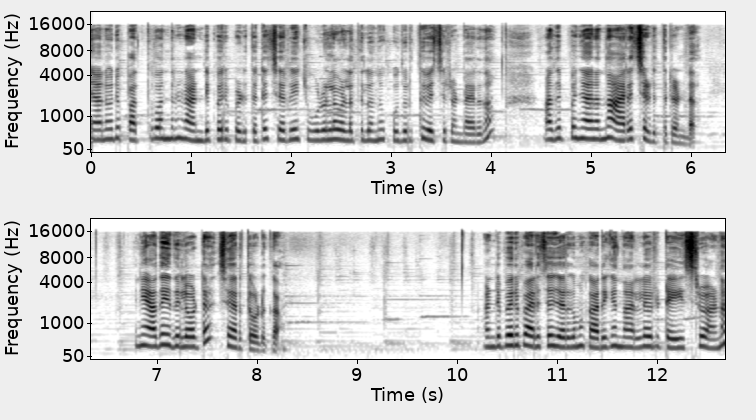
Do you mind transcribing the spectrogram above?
ഞാനൊരു പത്ത് പന്ത്രണ്ട് അണ്ടിപ്പരിപ്പ് എടുത്തിട്ട് ചെറിയ ചൂടുള്ള വെള്ളത്തിലൊന്ന് കുതിർത്ത് വെച്ചിട്ടുണ്ടായിരുന്നു. അതിപ്പോൾ ഞാനൊന്ന് അരച്ചെടുത്തിട്ടുണ്ട്. ഇനി അത് ഇതിലോട്ട് ചേർത്ത് കൊടുക്കാം. അണ്ടിപ്പരിപ്പ് പരച്ച ചേർക്കുമ്പോൾ കറിക്ക് നല്ലൊരു ടേസ്റ്റുമാണ്.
